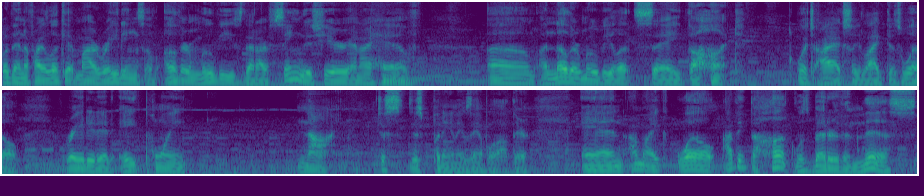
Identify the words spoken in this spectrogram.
but then if I look at my ratings of other movies that I've seen this year, and I have um, another movie, let's say The Hunt, which I actually liked as well, rated at 8.9. Just just putting an example out there. And I'm like, well, I think The Hunt was better than this.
